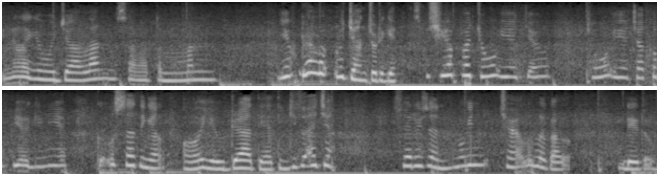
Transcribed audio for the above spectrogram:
ini lagi mau jalan sama temen. Ya udah lo, lo jangan curiga. Siapa cowok? Ya cewek. Cowok ya cakep ya gini ya gak usah tinggal oh ya udah hati-hati gitu aja. Seriusan mungkin cewek lo bakal dia tuh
